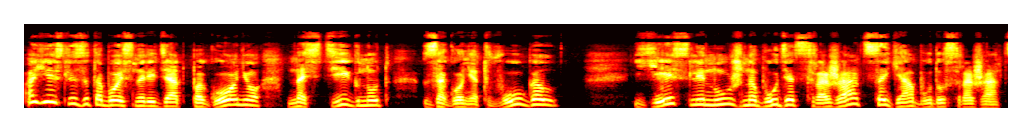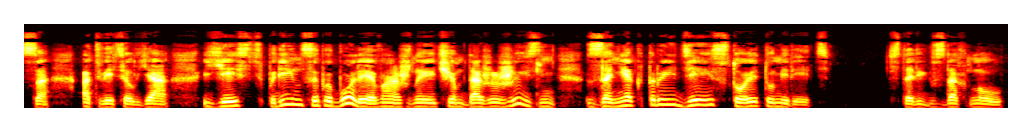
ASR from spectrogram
А если за тобой снарядят погоню, настигнут, загонят в угол. «Если нужно будет сражаться, я буду сражаться», — ответил я. «Есть принципы более важные, чем даже жизнь. За некоторые идеи стоит умереть». Старик вздохнул.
